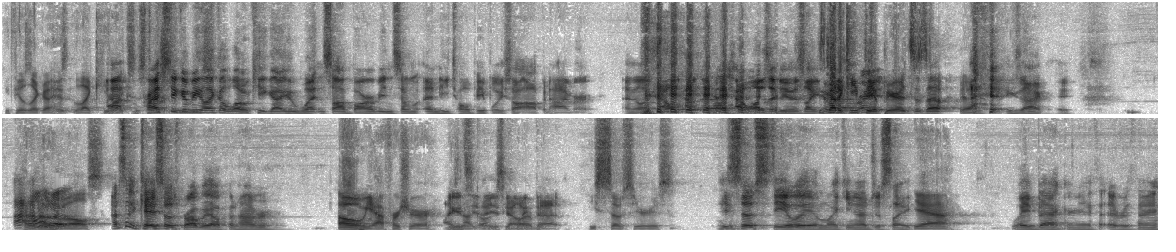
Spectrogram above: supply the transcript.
He feels like a his, like he Uh, likes. his smart Presti could be like a low key guy who went and saw Barbie and some and he told people he saw Oppenheimer. And they're like, how, how, how was it? He was like, He's "It got to was keep the appearances up. Yeah. exactly. I don't know who else. I'd say Queso's probably Oppenheimer. Oh yeah, for sure. I He's can not see that. going to He's see got like that. He's so serious. He's so steely and like you know just like Yeah. laid back or anyth- everything.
